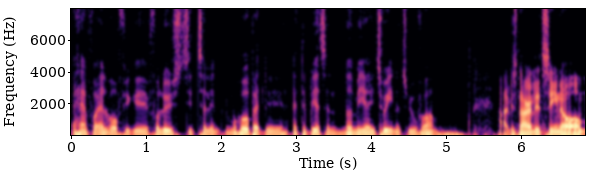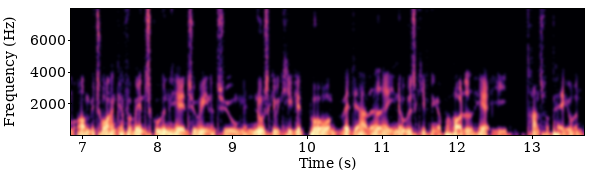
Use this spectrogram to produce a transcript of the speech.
at han for alvor fik øh, forløst sit talent. Vi må håbe, at, øh, at det bliver til noget mere i 2021 for ham. Nej, vi snakker lidt senere om, om vi tror, han kan forvente skuden her i 2021. Men nu skal vi kigge lidt på, om, hvad der har været af en af udskiftninger på holdet her i transferperioden.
